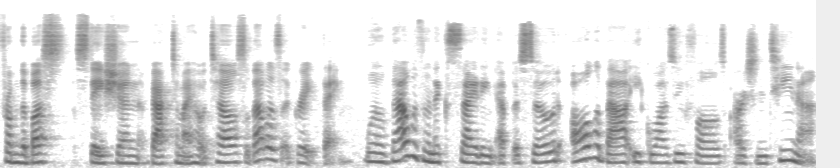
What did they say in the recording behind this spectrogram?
from the bus station back to my hotel. So that was a great thing. Well, that was an exciting episode all about Iguazu Falls, Argentina.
